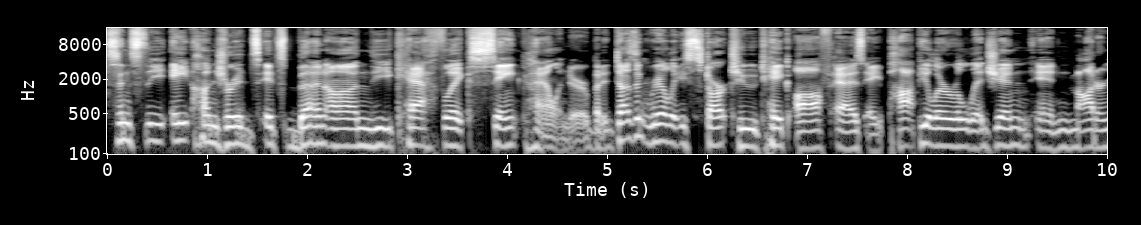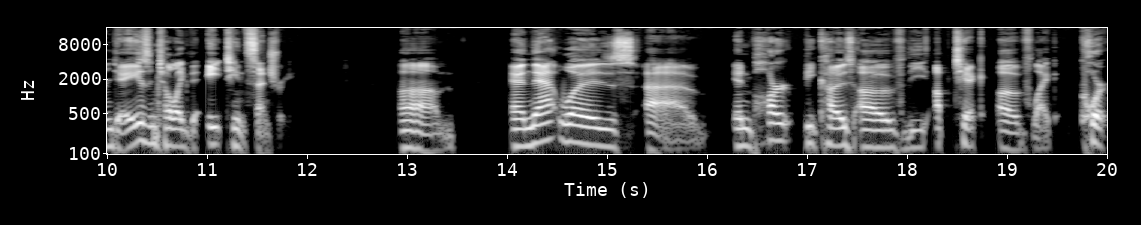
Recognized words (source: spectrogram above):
since the 800s it's been on the Catholic saint calendar, but it doesn't really start to take off as a popular religion in modern days until like the 18th century. Um, and that was uh, in part because of the uptick of like court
